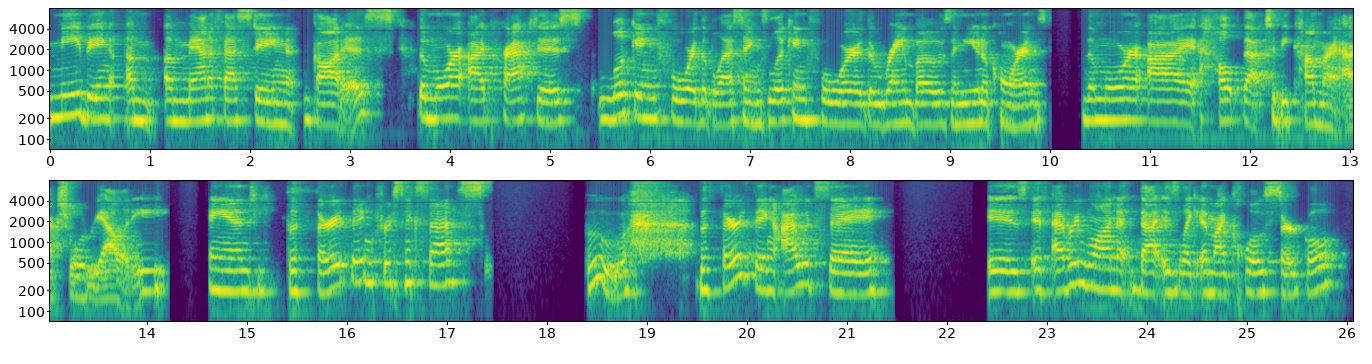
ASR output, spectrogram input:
me being a, a, manifesting goddess, the more I practice looking for the blessings, looking for the rainbows and unicorns, the more I help that to become my actual reality. And the third thing for success, ooh, the third thing I would say is if everyone that is like in my close circle,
